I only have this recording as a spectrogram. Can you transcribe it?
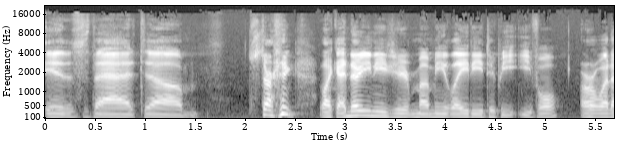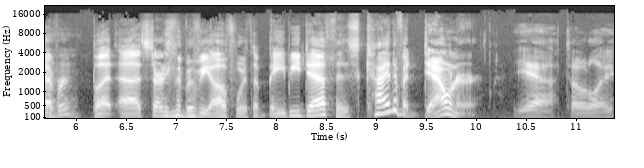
is that um, starting like I know you need your mummy lady to be evil or whatever, Mhm. but uh, starting the movie off with a baby death is kind of a downer. Yeah, totally.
